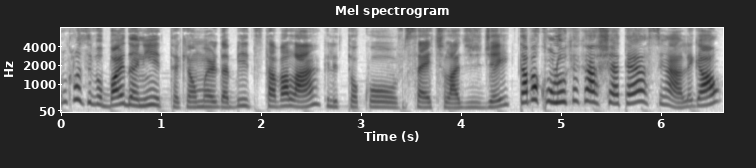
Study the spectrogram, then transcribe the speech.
Inclusive, o boy da Anitta, que é o Murda Beats, tava lá, que ele tocou set lá de DJ. Tava com um look que eu achei até assim, ah, legal.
